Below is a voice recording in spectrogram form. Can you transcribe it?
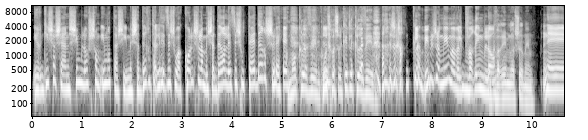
היא הרגישה שאנשים לא שומעים אותה, שהיא משדרת על איזשהו, הקול שלה משדר על איזשהו תדר ש... כמו כלבים, כמו שמשריקית לכלבים. שרק כלבים שומעים, אבל גברים לא. גברים לא שומעים. אה,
